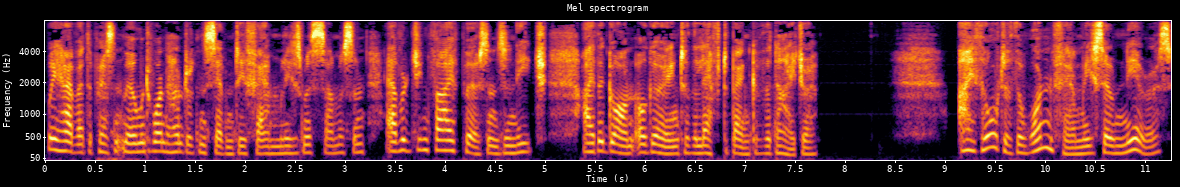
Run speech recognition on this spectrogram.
We have at the present moment one hundred and seventy families, Miss Summerson, averaging five persons in each, either gone or going to the left bank of the Niger." I thought of the one family so near us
